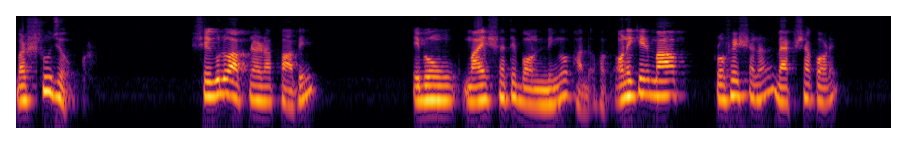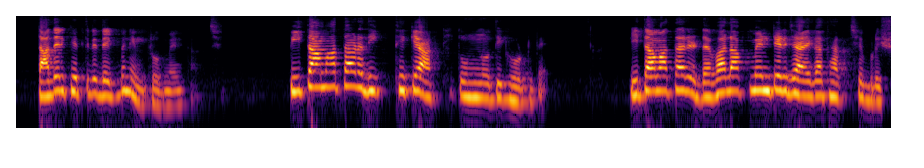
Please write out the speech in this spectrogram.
বা সুযোগ, সেগুলো আপনারা পাবেন এবং মায়ের সাথে বন্ডিংও ভালো হবে। অনেকের মা প্রফেশনাল ব্যবসা করে, তাদের ক্ষেত্রে দেখবেন ইমপ্রুভমেন্ট থাকছে। পিতামাতার দিক থেকে আর্থিক উন্নতি ঘটবে। পিতামাতার ডেভেলপমেন্টের জায়গা থাকছে বৃষ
